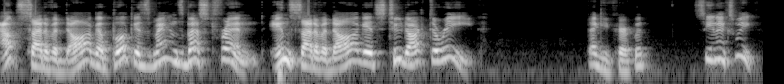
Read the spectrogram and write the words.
Outside of a dog, a book is man's best friend. Inside of a dog, it's too dark to read. Thank you, Kirkwood. See you next week.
